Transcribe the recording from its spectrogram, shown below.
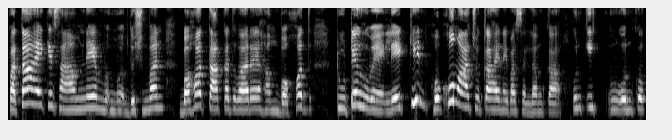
پتا ہے کہ سامنے دشمن بہت طاقتور ہے، ہم بہت ٹوٹے ہوئے ہیں، لیکن حکم آ چکا ہے نبی وسلم کا، ان کی، ان کو،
